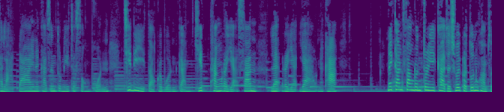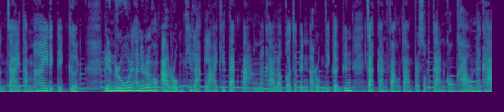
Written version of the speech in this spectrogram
ฉลาดได้นะคะ ซึ่งตรงนี้จะส่งผลที่ดีต่อกระบวนการคิดทั้งระยะสั้นและระยะยาวนะคะ ในการฟังดนตรีค่ะจะช่วยกระตุ้นความสนใจทำให้เด็กๆเเกิด เรียนรู้นะคะในเรื่องของอารมณ์ที่หลากหลายที่แตกต่างนะคะ แล้วก็จะเป็นอารมณ์ที่เกิดขึ้นจากการฟังตามประสบการณ์ของเขานะคะ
